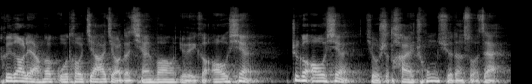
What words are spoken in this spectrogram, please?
推到两个骨头夹角的前方有一个凹陷，这个凹陷就是太冲穴的所在。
